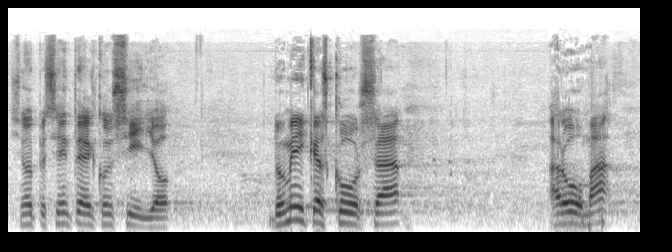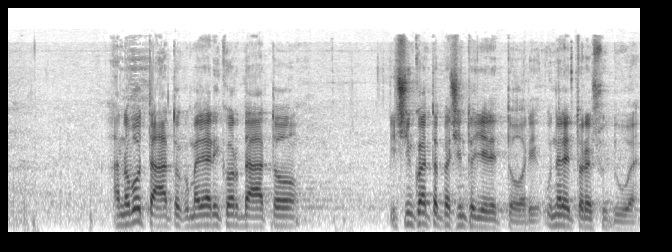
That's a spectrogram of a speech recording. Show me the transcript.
Signor Presidente del Consiglio, domenica scorsa a Roma hanno votato, come lei ha ricordato, il 50% degli elettori, un elettore su due.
